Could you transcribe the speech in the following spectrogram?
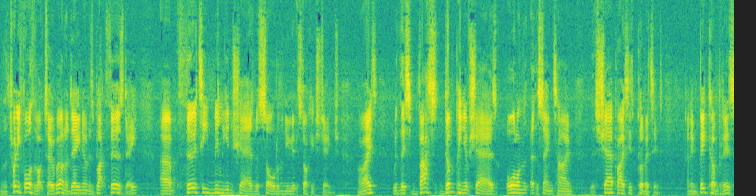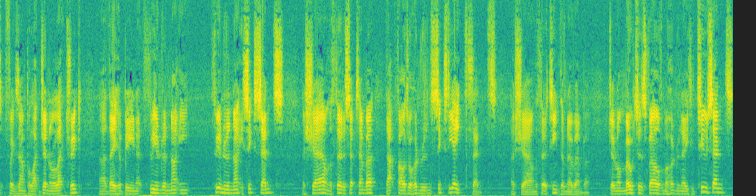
On the 24th of October, on a day known as Black Thursday, um, 30 million shares were sold on the New York Stock Exchange. All right, with this vast dumping of shares all the, at the same time, the share prices plummeted. And in big companies, for example, like General Electric, uh, they have been at 390, 396 cents a share on the 3rd of September. That fell to 168 cents a share on the 13th of November. General Motors fell from 182 cents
